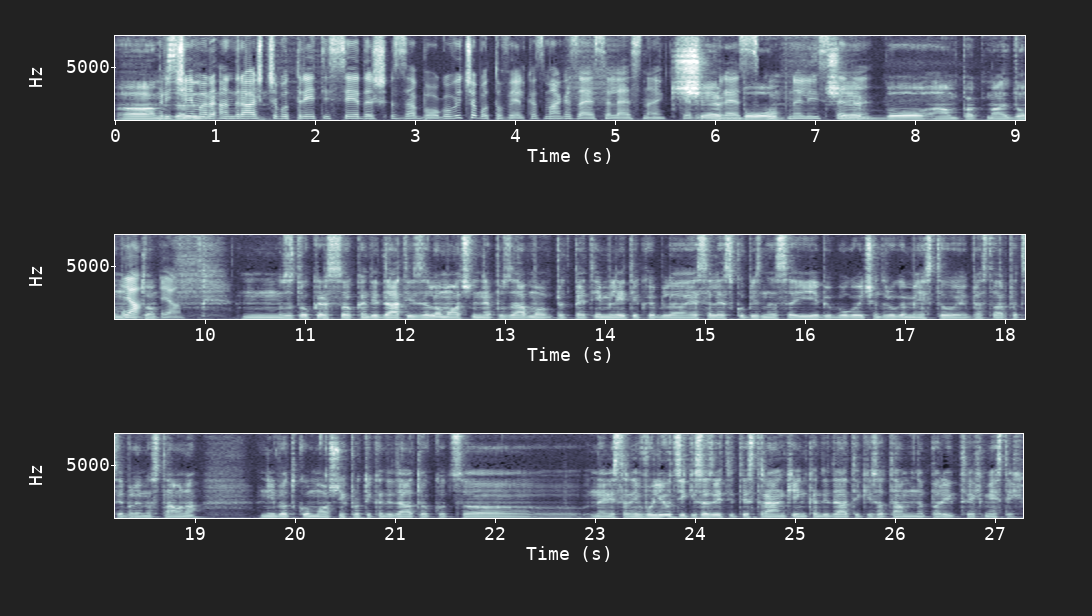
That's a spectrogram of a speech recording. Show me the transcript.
Um, Pričemer, Andraš, če bo tretji sedež za Bogoviča, bo to velika zmaga za SLS, ne? ker Če brez bo, skupne liste. Če ne. bo, ampak malo dvomov ja, to. ja. Zato, ker so kandidati zelo močni, ne pozabimo, pred petimi leti, ko je bila SLS skupaj z NSI, je bil Bogovič na drugem mestu, je bila stvar precej bolj enostavna. Ni bilo tako močnih protikandidatov, kot so na eni strani voljivci, ki so zvesti te stranke, in kandidati, ki so tam na prvih treh mestih.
